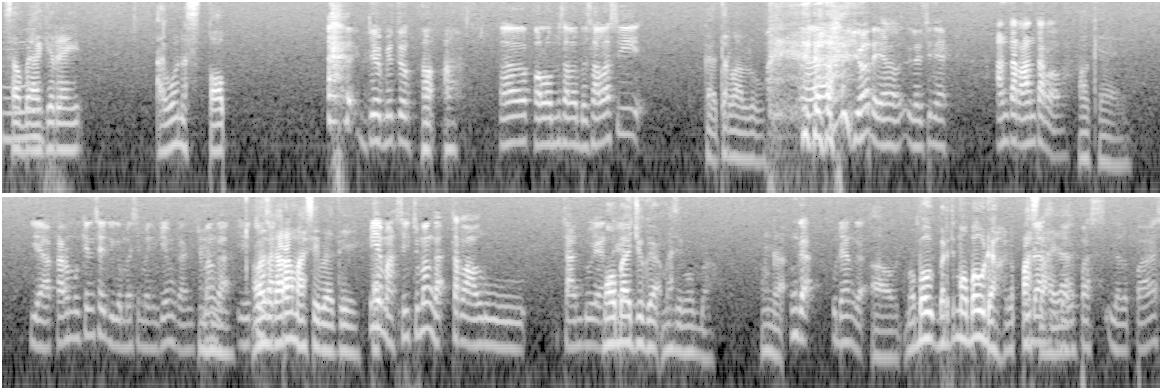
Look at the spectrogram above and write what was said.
sampai Hmm, akhirnya I wanna stop. game itu Heeh, Eh, kalau misalnya bersalah sih gak terlalu. eh, gimana ya jelasinnya antar-antar lah Oke. ya karena mungkin saya juga masih main game kan cuma Mhm. nggak itu Oh nggak- sekarang masih berarti. iya masih cuma nggak terlalu candu ya MOBA kayak- juga masih MOBA. Enggak. enggak udah enggak Oh, MOBA berarti MOBA udah lepas udah, lah ya. udah lepas udah lepas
